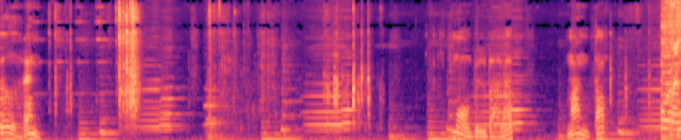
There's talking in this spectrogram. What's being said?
Keren. Mobil balap mantap. Orang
